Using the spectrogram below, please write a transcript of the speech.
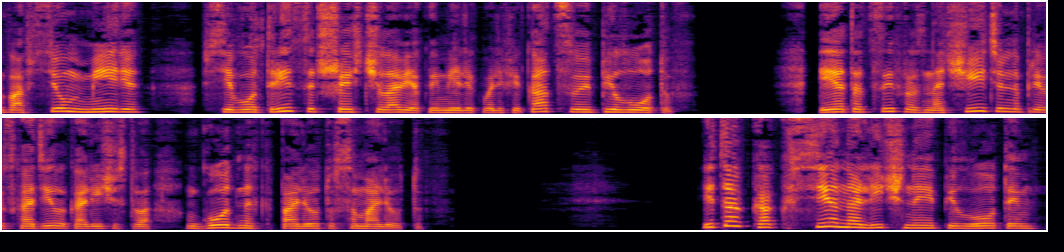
во всем мире всего 36 человек имели квалификацию пилотов, и эта цифра значительно превосходила количество годных к полету самолетов. И так как все наличные пилоты,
